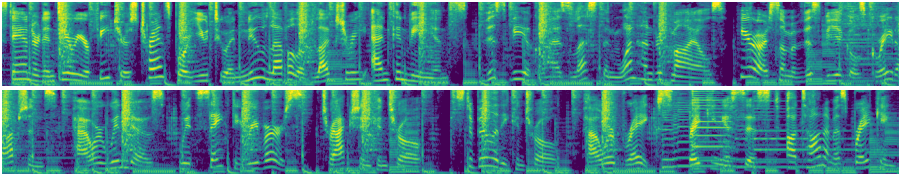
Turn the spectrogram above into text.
standard interior features transport you to a new level of luxury and convenience. This vehicle has less than 100 miles. Here are some of this vehicle's great options. Power windows with safety reverse, traction control, stability control, power brakes, braking assist, autonomous braking,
